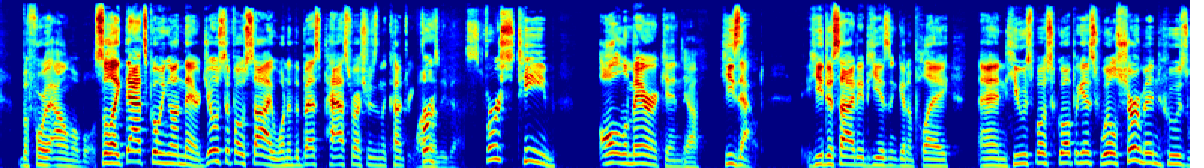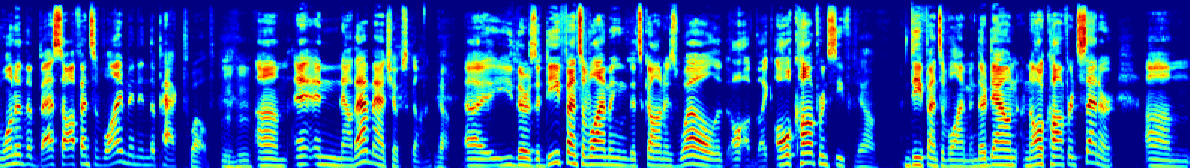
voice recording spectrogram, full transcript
before the Alamo Bowl. So like that's going on there. Joseph Ossai, one of the best pass rushers in the country, One first of the best. first team All American. Yeah. he's out. He decided he isn't going to play, and he was supposed to go up against Will Sherman, who's one of the best offensive linemen in the Pac-12. Mhm. Um, and, and now that matchup's gone. Yeah. Uh, you- there's a defensive lineman that's gone as well, all, like all conference def- Yeah. defensive lineman. They're down an all conference center. Um,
